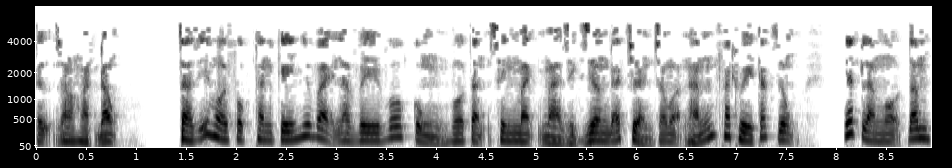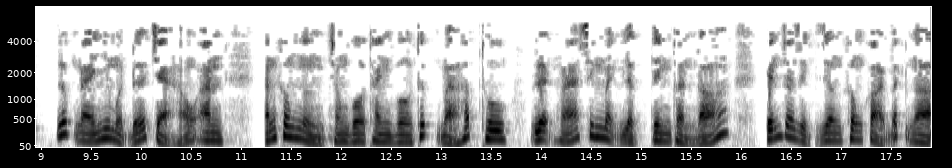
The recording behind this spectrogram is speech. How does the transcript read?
tự do hoạt động. Sở dĩ hồi phục thần kỳ như vậy là vì vô cùng vô tận sinh mệnh mà Dịch Dương đã chuyển cho bọn hắn phát huy tác dụng, nhất là Ngộ Tâm, lúc này như một đứa trẻ háu ăn, hắn không ngừng trong vô thanh vô thức mà hấp thu, luyện hóa sinh mệnh lực tinh thuần đó, khiến cho Dịch Dương không khỏi bất ngờ,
